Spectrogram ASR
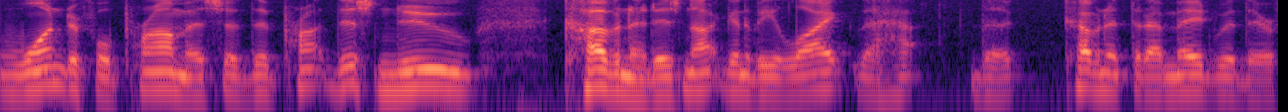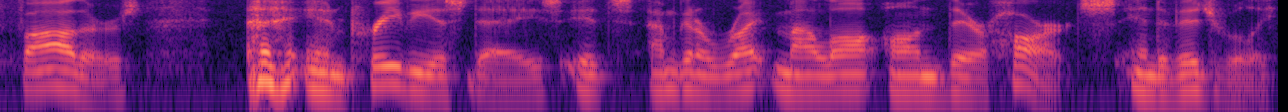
wonderful promise of the this new covenant is not going to be like the the covenant that I made with their fathers in previous days. It's I'm going to write my law on their hearts individually.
